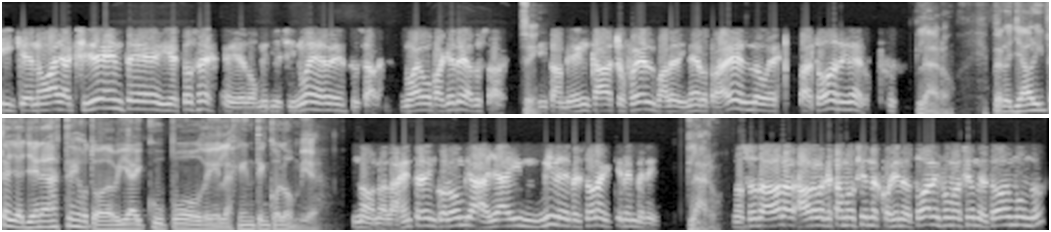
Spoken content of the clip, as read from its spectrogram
y que no haya accidente. Y entonces, eh, 2019, tú sabes, nuevo paquete, ya tú sabes. Sí, Y también cada chofer vale dinero traerlo, es, para todo es dinero. claro. Pero ya ahorita ya llenaste o todavía hay cupo de la gente en Colombia. No, no, la gente en Colombia, allá hay miles de personas que quieren venir. Claro. Nosotros ahora, ahora lo que estamos haciendo es cogiendo toda la información de todo el mundo.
